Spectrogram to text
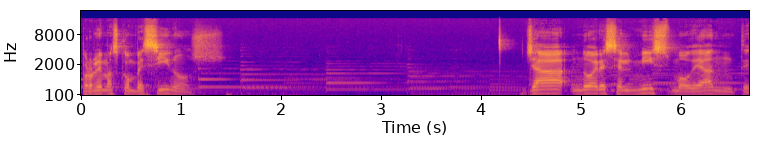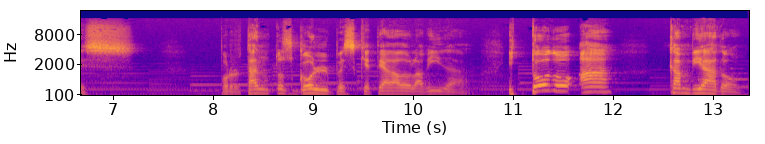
problemas con vecinos, ya no eres el mismo de antes por tantos golpes que te ha dado la vida y todo ha cambiado.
